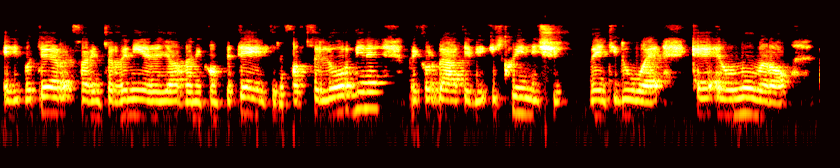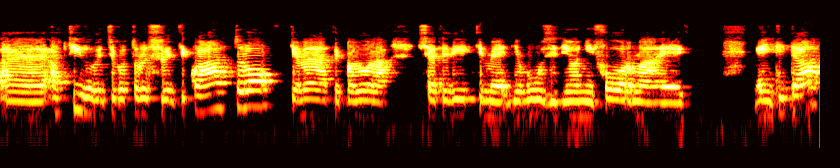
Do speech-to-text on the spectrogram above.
e di poter far intervenire gli organi competenti, le forze dell'ordine. Ricordatevi il 15 22 che è un numero eh, attivo 24 ore su 24, chiamate qualora siate vittime di abusi di ogni forma e, entità,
